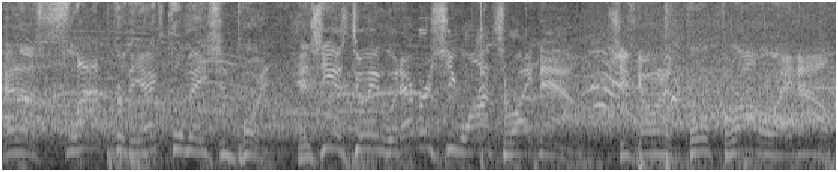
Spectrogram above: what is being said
And a slap for the exclamation point. And she is doing whatever she wants right now. She's going at full throttle right now.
